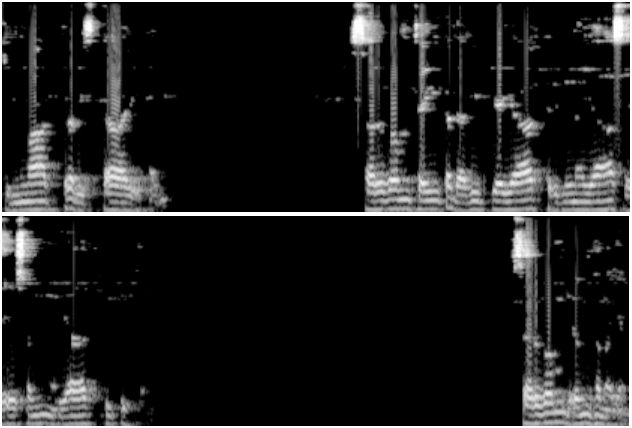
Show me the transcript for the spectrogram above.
चिन्मात्रविस्तारितम् सर्वं चैतदविद्यया त्रिगुणया शेषं मया त्रिकृतम् சர்வம் பிரம்மமயம்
